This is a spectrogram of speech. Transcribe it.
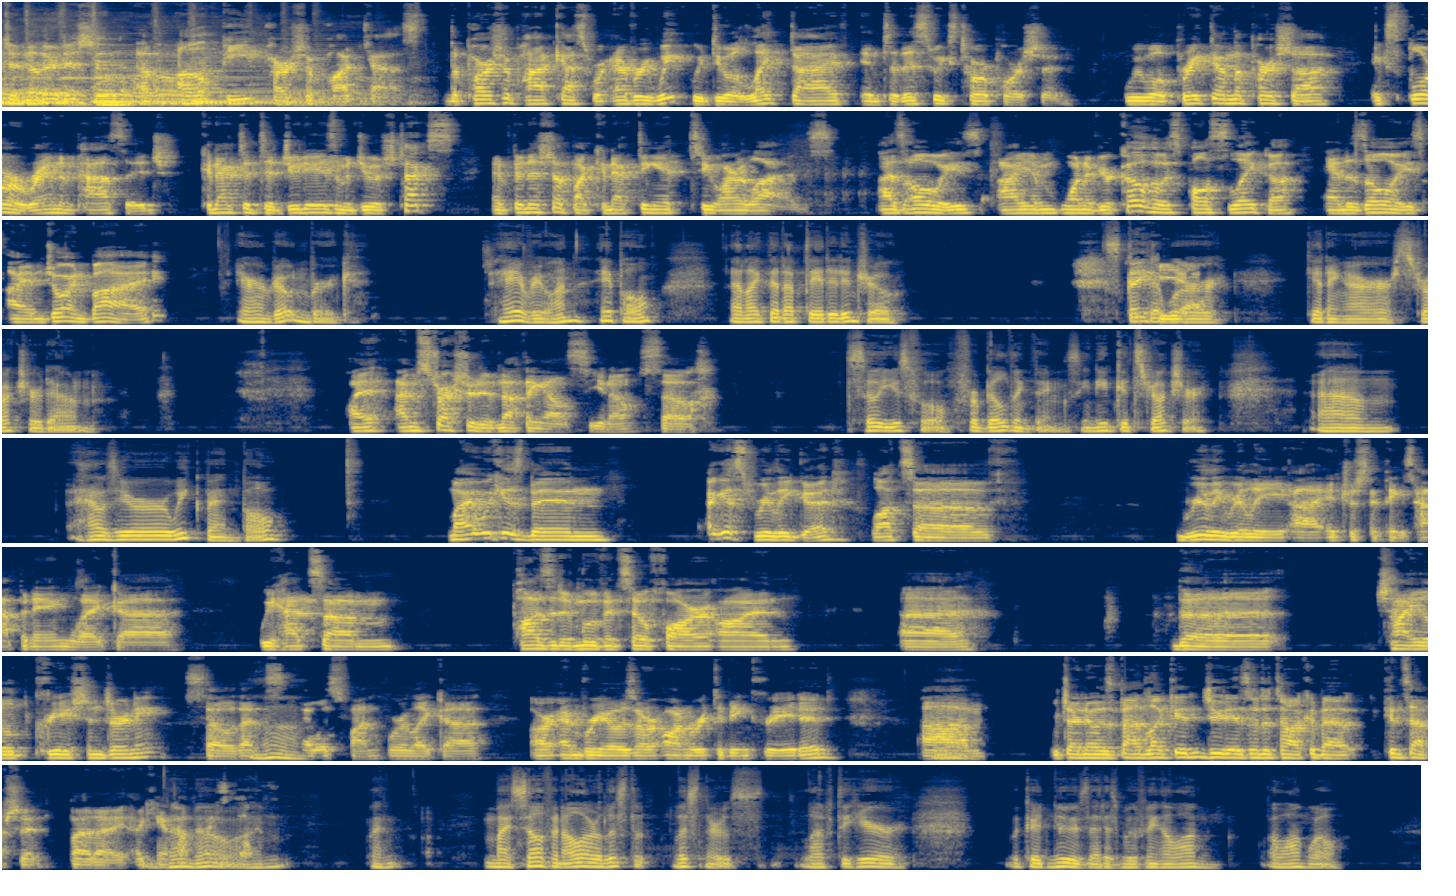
welcome to another edition of LP Parsha Podcast, the Parsha podcast where every week we do a light dive into this week's Torah portion. We will break down the Parsha, explore a random passage, connect it to Judaism and Jewish texts, and finish up by connecting it to our lives. As always, I am one of your co-hosts, Paul Saleka, and as always, I am joined by Aaron Rotenberg. Hey everyone. Hey Paul. I like that updated intro. It's good Thank that you, we're getting our structure down. I, I'm structured if nothing else, you know. So So useful for building things. You need good structure. Um, how's your week been, Paul? my week has been, I guess, really good. Lots of really, really uh, interesting things happening. Like uh, we had some positive movement so far on uh, the child creation journey. So that's Ah. that was fun. We're like uh, our embryos are en route to being created. Um, Wow. Which I know is bad luck in Judaism to talk about conception, but I, I can't no, help no. myself. I'm, I'm myself and all our list- listeners love to hear the good news that is moving along along well.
